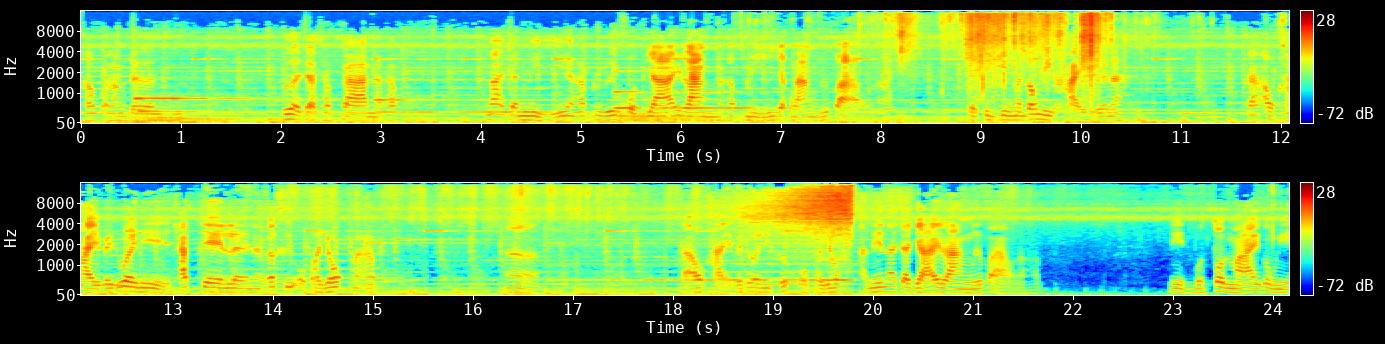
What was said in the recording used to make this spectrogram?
เขากำลังเดิน เพื่อจะทำการนะครับ น่าจะหนีนะครับ หรือขนย้ายรังนะครับ หนีจากรังหรือเปล่านะครับแต่จริงๆมันต้องมีไข่ด้วยนะ ถ้าเอาไข่ไปด้วยนี่ชัดเจนเลยนะก็คืออพยพนะครับอ่าถ้าเอาไข่ไปด้วยนี่คืออพยพอันนี้น่าจะย้ายรังหรือเปล่านะครับ นี่บนต้นไม้ก็มี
